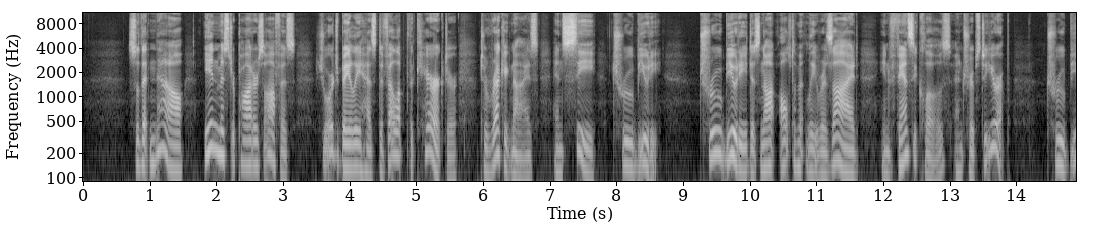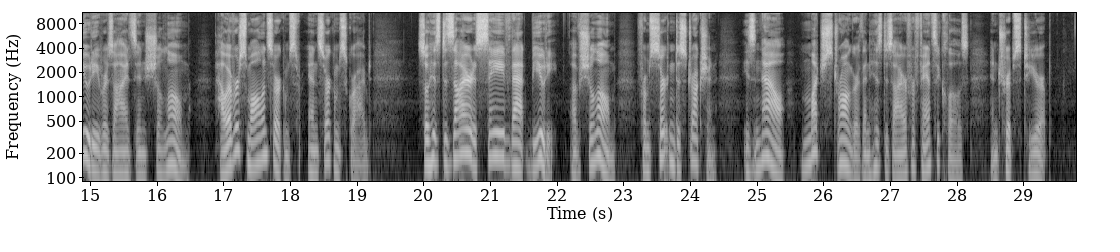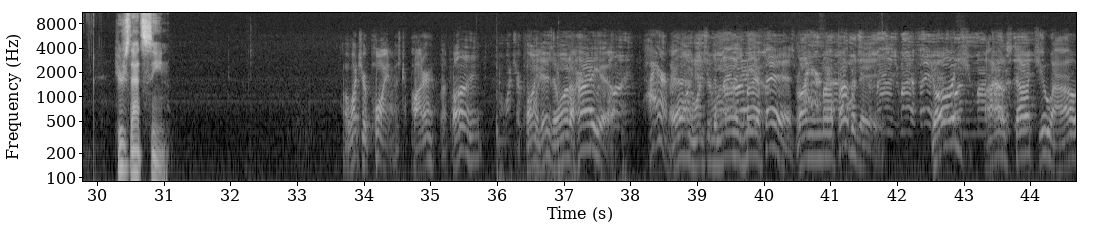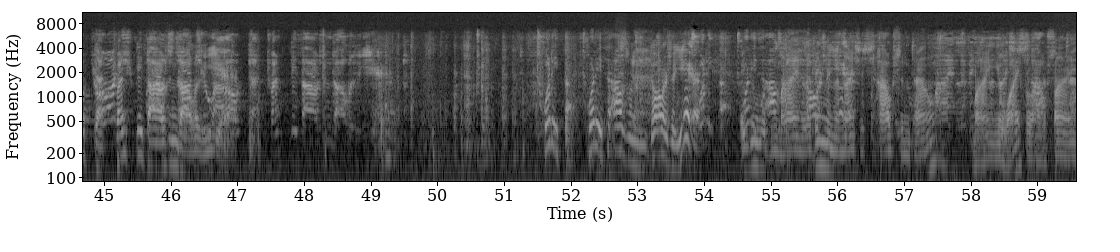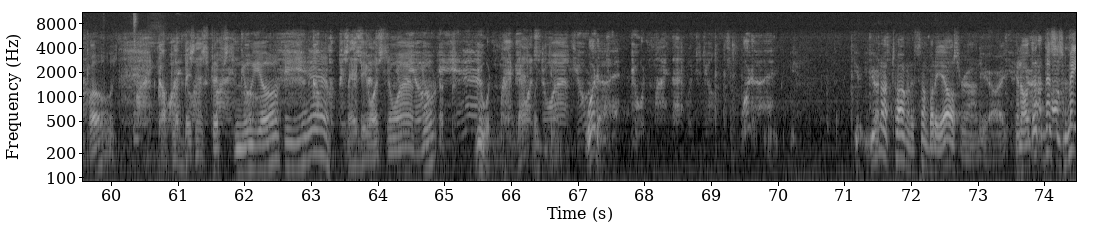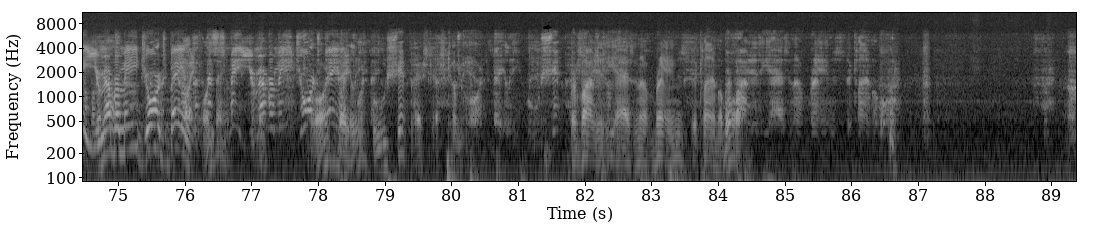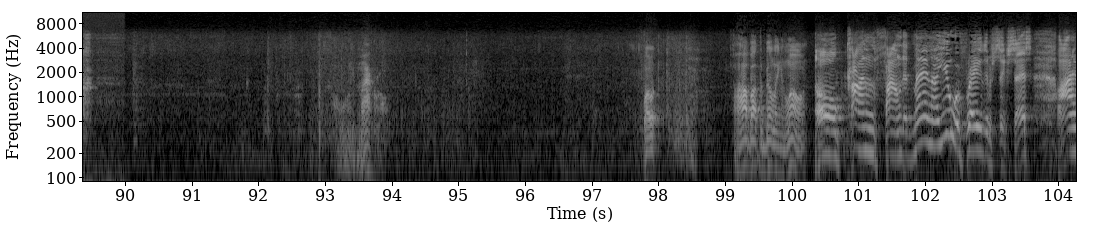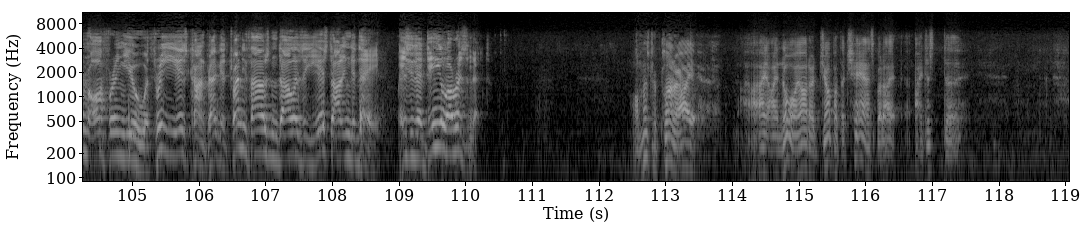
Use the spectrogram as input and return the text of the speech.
So that now, in Mr. Potter's office, George Bailey has developed the character to recognize and see true beauty. True beauty does not ultimately reside in fancy clothes and trips to Europe. True beauty resides in shalom, however small and, circums- and circumscribed. So his desire to save that beauty of shalom from certain destruction is now much stronger than his desire for fancy clothes and trips to Europe. Here's that scene. Well, what's your point, Mr. Potter? My point? What's your point is I want to hire you. Hire me? Yeah, I want you to manage my affairs, run my property. George, I'll start you out at $20,000 a year. Twenty twenty thousand dollars a year. You wouldn't mind living in the nicest house in town, buying your wife a lot of fine clothes, a couple of business trips to New York a year, maybe once in a while Europe. You wouldn't mind that, would you, Would I? You're not talking to somebody else around here, are you? You know, th- this is me. You remember me, George Bailey? Bailey? This is me. You remember me, George Bailey, Bailey, whose ship has just come George in. George Bailey, whose ship Provided he has enough brains to climb aboard. Holy the building and loan. Oh, confound it, man. Are you afraid of success? I'm offering you a three years contract at $20,000 a year starting today. Is it a deal or isn't it? Well, Mr. Potter, I, I, I know I ought to jump at the chance, but I, I just, uh,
